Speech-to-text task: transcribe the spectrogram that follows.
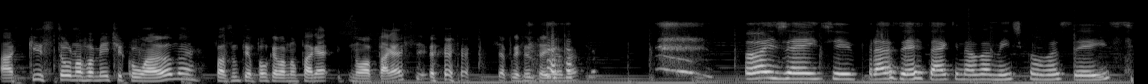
Aqui estou novamente com a Ana. Faz um tempão que ela não, pare... não aparece. Se apresenta aí, Ana. Oi, gente. Prazer estar aqui novamente com vocês.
